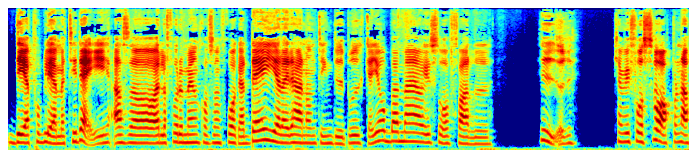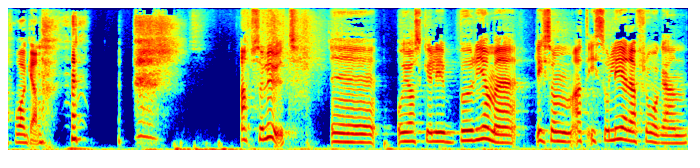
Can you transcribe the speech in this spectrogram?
det problemet till dig? Alltså, eller får du människor som frågar dig eller är det här någonting du brukar jobba med och i så fall hur? Kan vi få svar på den här frågan? Absolut. Eh, och jag skulle ju börja med liksom att isolera frågan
